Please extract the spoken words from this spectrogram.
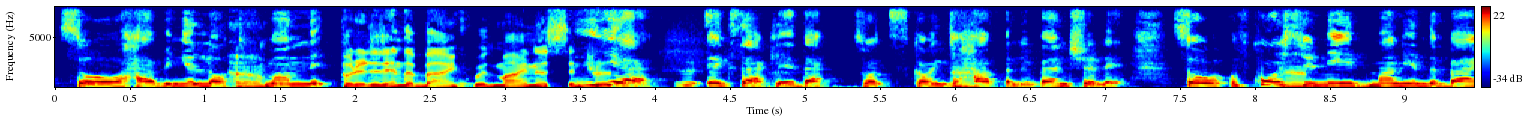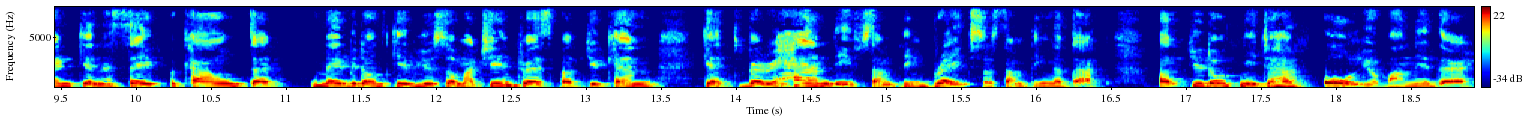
So having a lot um, of money. Put it in the bank with minus interest. Yeah, exactly. That's what's going to yeah. happen eventually. So, of course, yeah. you need money in the bank and a safe account that maybe don't give you so much interest, but you can get very handy if something breaks or something like that. But you don't need to mm. have all your money there.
